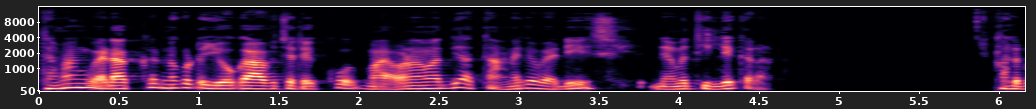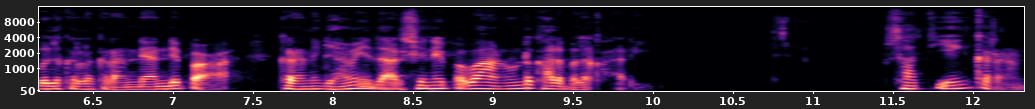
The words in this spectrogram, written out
Taman වැඩක් කරනකොට යෝගාවචරයේ භාවනා මධ්‍යස්ථානක වැඩේ නැවතිල්ලේ කරන්න. කලබල කරලා කරන්න යන්න එපා. කරන්න ගියාම මේ දර්ශනේ පවා අනුන්ට කලබලකාරී. සතියෙන් කරන්න.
